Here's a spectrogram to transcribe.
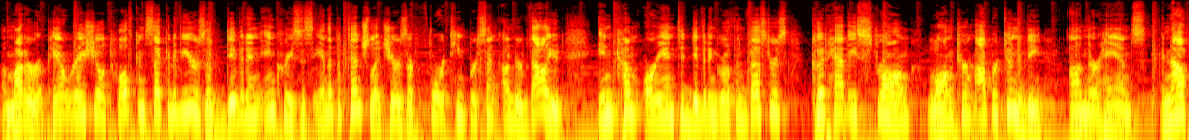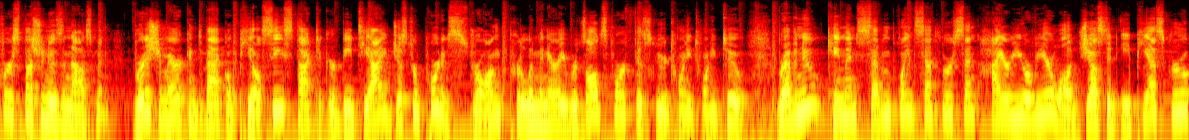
a moderate payout ratio, 12 consecutive years of dividend increases, and the potential that shares are 14% undervalued, income oriented dividend growth investors could have a strong long term opportunity on their hands. And now for a special news announcement. British American Tobacco plc, stock ticker BTI, just reported strong preliminary results for fiscal year 2022. Revenue came in 7.7% higher year over year, while adjusted EPS grew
